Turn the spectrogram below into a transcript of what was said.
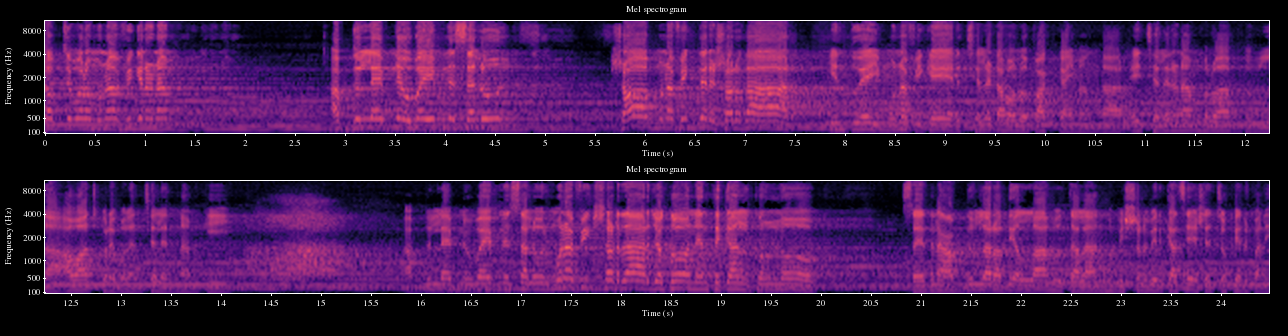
সবচেয়ে বড় মুনাফিকের নাম আব্দুল্লাহ ইবনে উবাই ইবনে সালুল। সব মুনাফিকদের সর্দার, কিন্তু এই মুনাফিকের ছেলেটা হলো পাক্কা ইমানদার। এই ছেলের নাম হলো আব্দুল্লাহ। আওয়াজ করে বলেন, ছেলের নাম কি? আব্দুল্লাহ ইবনে উবাই ইবনে সালুল, মুনাফিক সর্দার যখন ইন্তেকাল করল সৈয়দনা আবদুল্লাহ রাদিয়াল্লাহু আল্লাহ আনহু বিশ্বনবীর কাছে এসে চোখের পানি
